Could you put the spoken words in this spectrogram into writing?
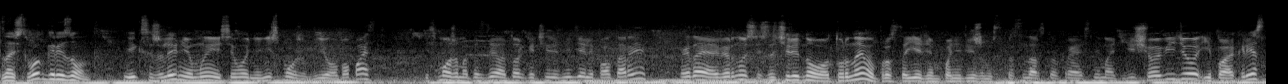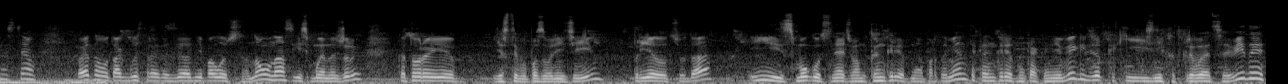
Значит, вот горизонт. И, к сожалению, мы сегодня не сможем в него попасть и сможем это сделать только через недели-полторы, когда я вернусь из очередного турне. Мы просто едем по недвижимости Краснодарского края снимать еще видео и по окрестностям, поэтому так быстро это сделать не получится. Но у нас есть менеджеры, которые, если вы позвоните им, приедут сюда и смогут снять вам конкретные апартаменты, конкретно как они выглядят, какие из них открываются виды.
